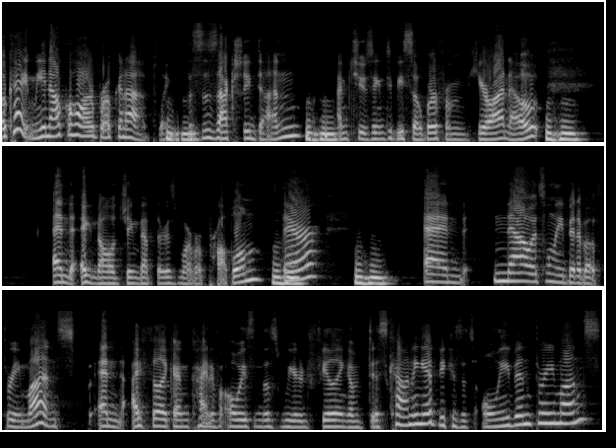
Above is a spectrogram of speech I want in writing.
okay, me and alcohol are broken up. Like mm-hmm. this is actually done. Mm-hmm. I'm choosing to be sober from here on out mm-hmm. And acknowledging that there's more of a problem mm-hmm. there. Mm-hmm. And now it's only been about three months. And I feel like I'm kind of always in this weird feeling of discounting it because it's only been three months.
